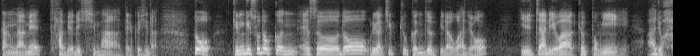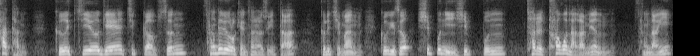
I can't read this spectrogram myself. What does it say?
강남의 차별이 심화될 것이다. 또 경기 수도권에서도 우리가 직주 근접이라고 하죠. 일자리와 교통이 아주 핫한 그 지역의 집값은 상대적으로 괜찮을 수 있다. 그렇지만 거기서 10분, 20분 차를 타고 나가면 상당히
